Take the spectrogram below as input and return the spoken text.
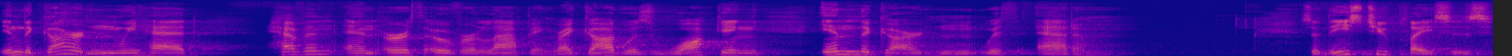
In the garden, we had heaven and earth overlapping, right? God was walking in the garden with Adam. So these two places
